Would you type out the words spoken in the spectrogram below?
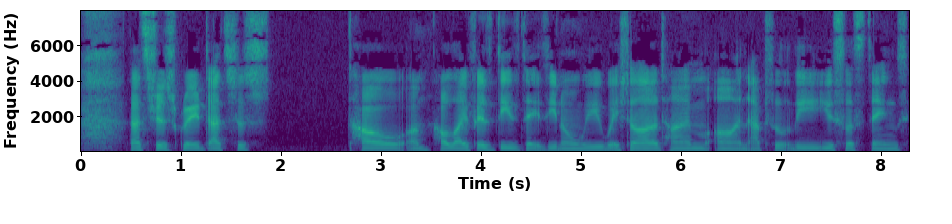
That's just great. That's just how um how life is these days. You know, we waste a lot of time on absolutely useless things.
